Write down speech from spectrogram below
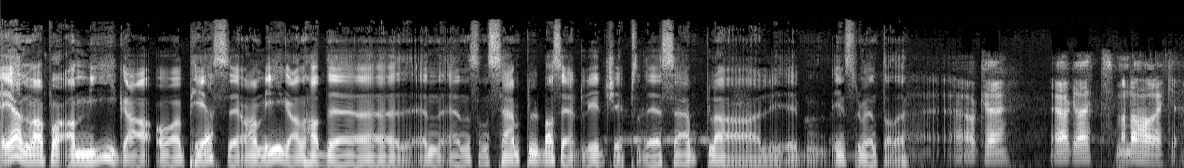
1 var på Amiga og PC, og Amigaen hadde en, en sånn sample-basert lydchip, så det sampla instrumenter, det. OK. Ja, greit. Men det har jeg ikke.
